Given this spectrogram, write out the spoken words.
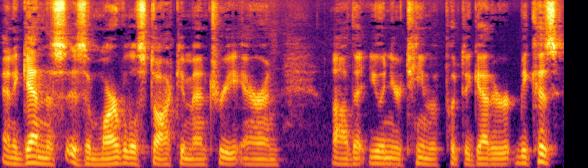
and again this is a marvelous documentary aaron uh, that you and your team have put together because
